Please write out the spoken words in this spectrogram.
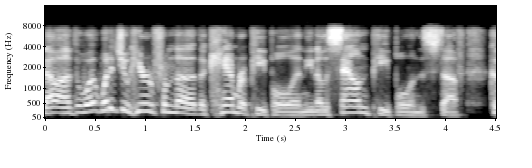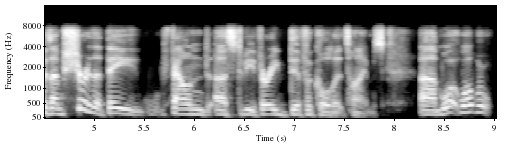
Now, uh, what, what did you hear from the the camera people and you know the sound people and the stuff? Because I'm sure that they found us to be very difficult at times. Um, what, what what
